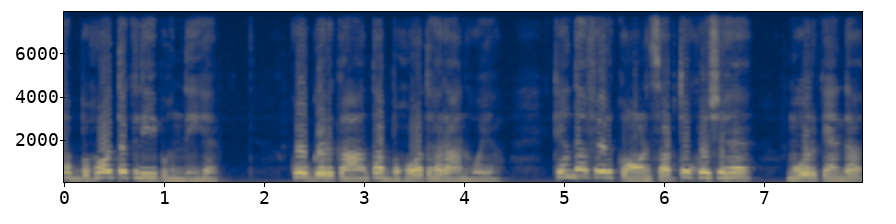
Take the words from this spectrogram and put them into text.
ਤਾਂ ਬਹੁਤ ਤਕਲੀਫ ਹੁੰਦੀ ਹੈ। ਕੋਗੜ ਕਾਂ ਤਾਂ ਬਹੁਤ ਹੈਰਾਨ ਹੋਇਆ। ਕਹਿੰਦਾ, ਫਿਰ ਕੌਣ ਸਭ ਤੋਂ ਖੁਸ਼ ਹੈ? ਮੋਰ ਕਹਿੰਦਾ,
